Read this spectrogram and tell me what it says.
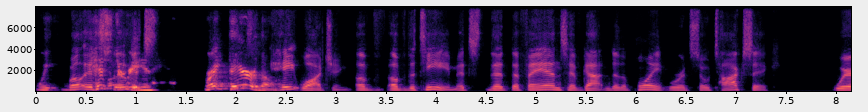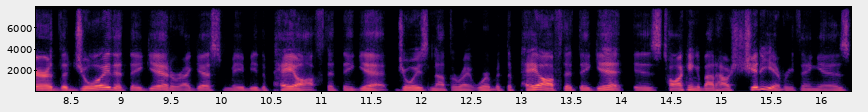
we well it's, history it's, right there though. hate watching of of the team. It's that the fans have gotten to the point where it's so toxic where the joy that they get or i guess maybe the payoff that they get joy is not the right word but the payoff that they get is talking about how shitty everything is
